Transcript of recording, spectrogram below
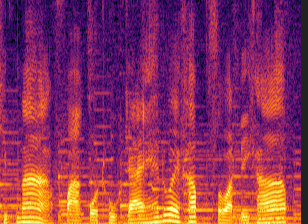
คลิปหน้า ฝากกดถูกใจให้ด้วยครับ สวัสดีครับ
